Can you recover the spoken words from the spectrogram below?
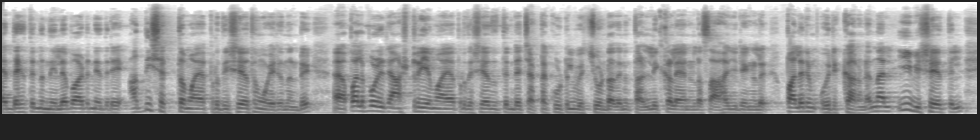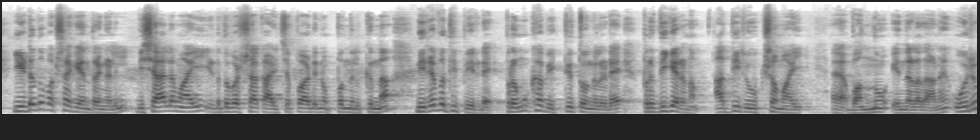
അദ്ദേഹത്തിന്റെ നിലപാടിനെതിരെ അതിശക്തമായ പ്രതിഷേധം ഉയരുന്നുണ്ട്. പലപ്പോഴും രാഷ്ട്രീയമായ പ്രതിഷേധത്തിന്റെ ചട്ടക്കൂട്ടിൽ വെച്ചുകൊണ്ട് അതിനെ തള്ളിക്കളയാനുള്ള സാഹചര്യങ്ങൾ പലരും ഒരുക്കാറുണ്ട്. എന്നാൽ ഈ വിഷയത്തിൽ ഇടതുപക്ഷ കേന്ദ്രങ്ങളിൽ വിശാലമായി ഇടതുപക്ഷ കാഴ്ചപ്പാടിനൊപ്പം നിൽക്കുന്ന നിരവധി പേരുടെ പ്രമുഖ വ്യക്തിത്വങ്ങളുടെ പ്രതികരണം അതിരൂക്ഷമായി വന്നു എന്നുള്ളതാണ്. ഒരു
